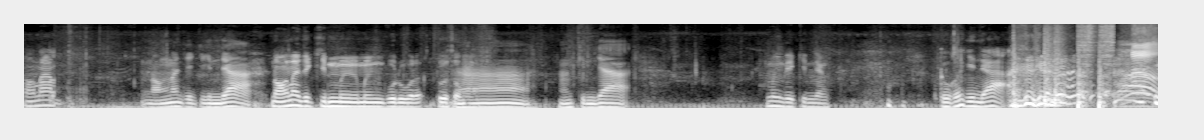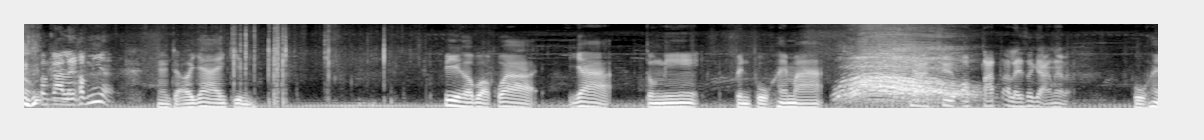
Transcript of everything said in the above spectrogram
น้องน่า น้องน่าจะกินหญ้า น้องน่าจะกินมือมึงกูดูแล้วดูทรงอ่าน้องกินหญ้า มึงได้กินยัง กูก็กินหญ้า ต้องการอะไรครับเนี่ยเดี๋ยวจะเอาหญ้าให้กิน พี่เขาบอกว่าหญ้าตรงนี้เป็นปลูกให้ม้ายาชื่อออฟตัสอะไรสักอย่างเนี่ยแหละ ปลูกให้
